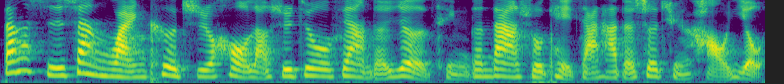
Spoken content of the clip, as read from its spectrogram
当时上完课之后，老师就非常的热情，跟大家说可以加他的社群好友，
